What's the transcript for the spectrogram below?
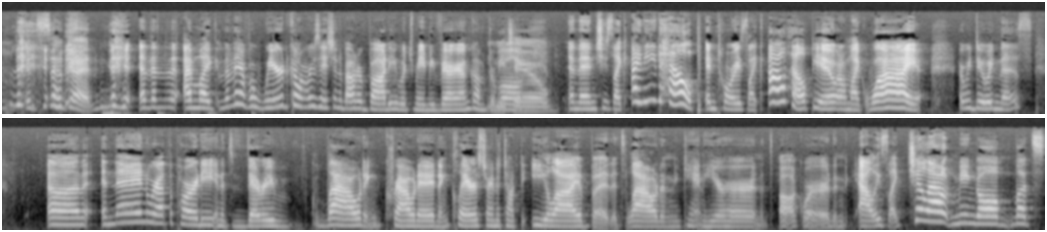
it's so good. and then I'm like, then they have a weird conversation about her body, which made me very uncomfortable. Me too. And then she's like, I need help. And Tori's like, I'll help you. And I'm like, why are we doing this? Um, and then we're at the party and it's very loud and crowded and Claire's trying to talk to Eli, but it's loud and you can't hear her and it's awkward. And Alli's like, chill out, mingle. Let's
